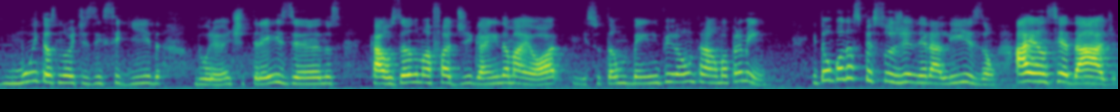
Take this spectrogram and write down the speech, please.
muitas noites em seguida, durante três anos, causando uma fadiga ainda maior, isso também virou um trauma para mim. Então, quando as pessoas generalizam, ah, é ansiedade,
